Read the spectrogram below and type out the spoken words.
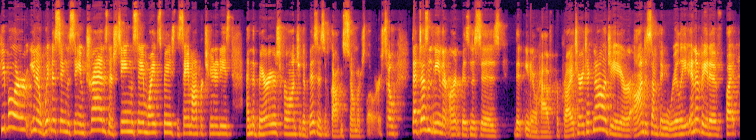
people are, you know, witnessing the same trends, they're seeing the same white space, the same opportunities, and the barriers for launching a business have gotten so much lower. So that doesn't mean there aren't businesses that, you know, have proprietary technology or onto something really innovative, but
